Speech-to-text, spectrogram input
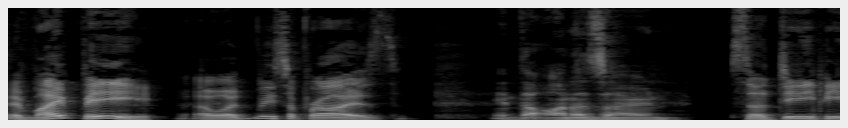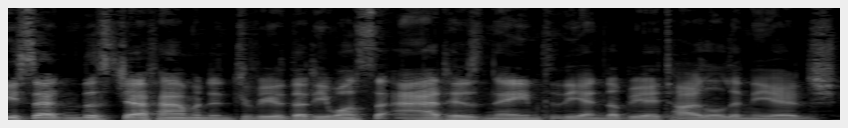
It might be. I wouldn't be surprised. in the Honor Zone. So DDP said in this Jeff Hammond interview that he wants to add his name to the NWA title lineage.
